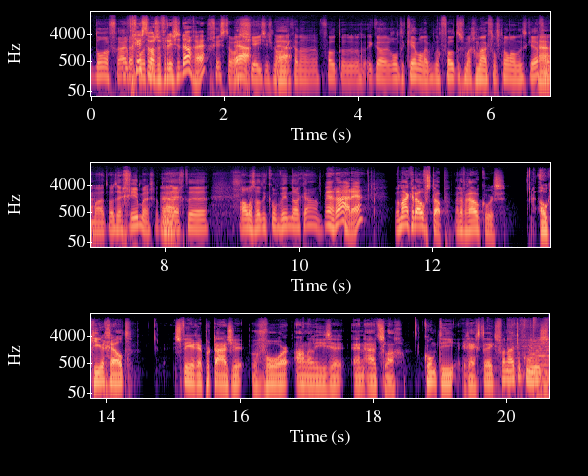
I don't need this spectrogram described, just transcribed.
donderdag, vrijdag... Want gisteren was een frisse dag hè? Gisteren was, Ja. jezus man, Ja. ik had een foto... Ik, eh, rond de Camel heb ik nog foto's maar gemaakt van Collanders Gravel. Ja. Maar het was echt grimmig. Het Ja. was echt eh, alles wat ik kon vinden ook aan. Ja, raar hè? We maken de overstap naar de vrouwenkoers. Ook hier geldt sfeerreportage voor analyse en uitslag. Komt die rechtstreeks vanuit de koers.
